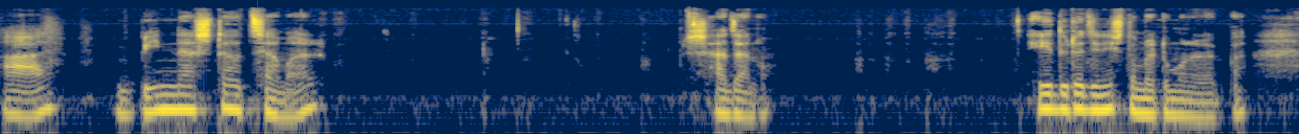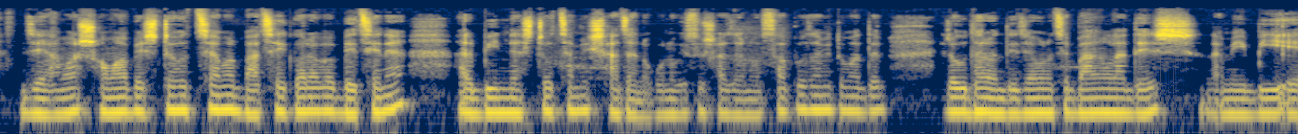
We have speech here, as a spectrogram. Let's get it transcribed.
আর বিন্যাসটা হচ্ছে আমার সাজানো। এই দুটো জিনিস তোমরা একটু মনে রাখবা। যে আমার সমাবেশটা হচ্ছে আমার বাছাই করা বা বেছে নেওয়া আর বিন্যাসটা হচ্ছে আমি সাজানো, কোনো কিছু সাজানো। সাপোজ আমি তোমাদের এটা উদাহরণ দিই, যেমন হচ্ছে বাংলাদেশ, আমি বি এ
